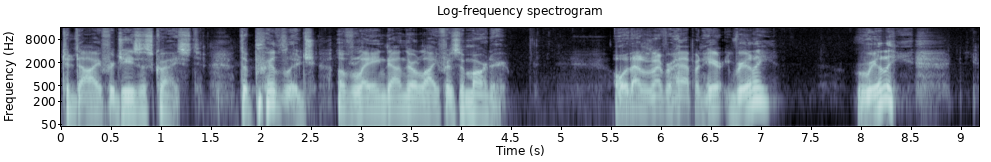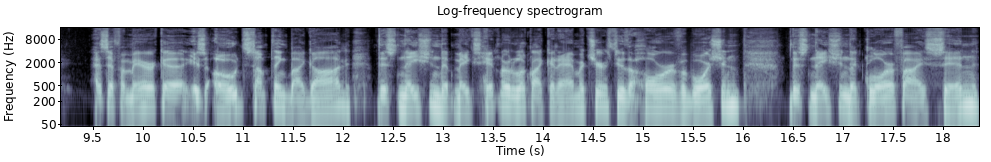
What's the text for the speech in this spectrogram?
to die for Jesus Christ, the privilege of laying down their life as a martyr. Oh, that'll never happen here. Really? Really? as if America is owed something by God, this nation that makes Hitler look like an amateur through the horror of abortion, this nation that glorifies sin,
